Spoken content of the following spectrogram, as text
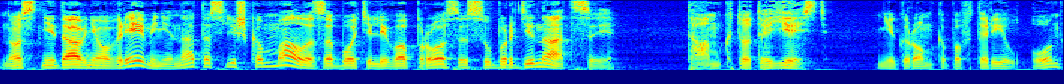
но с недавнего времени НАТО слишком мало заботили вопросы субординации. «Там кто-то есть», Негромко повторил он,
